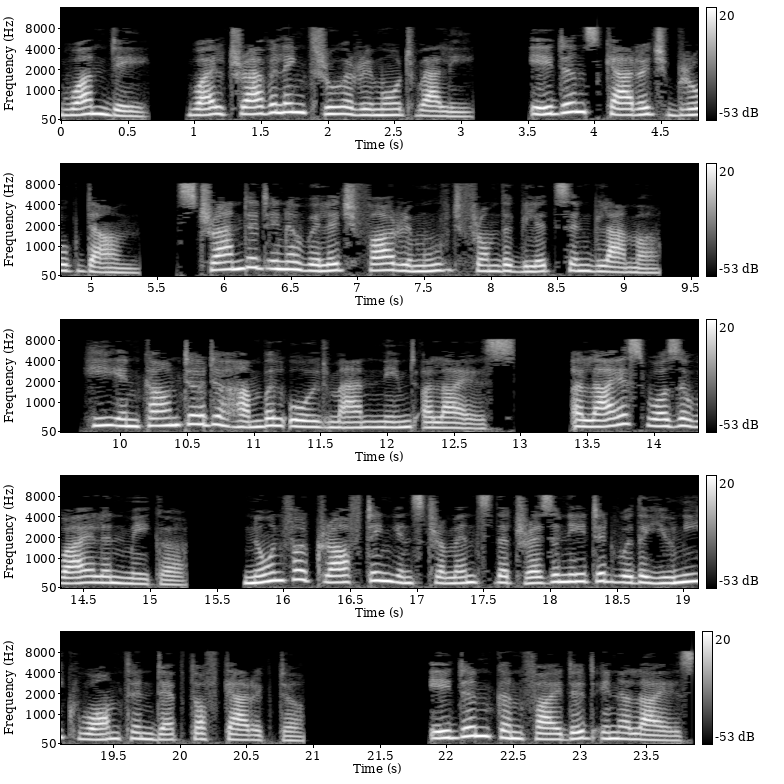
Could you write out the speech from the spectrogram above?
One day, while traveling through a remote valley, Aidan's carriage broke down. Stranded in a village far removed from the glitz and glamour, he encountered a humble old man named Elias. Elias was a violin maker, known for crafting instruments that resonated with a unique warmth and depth of character. Aidan confided in Elias,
